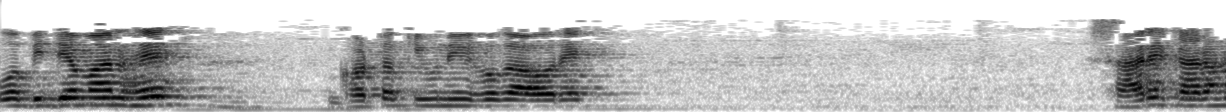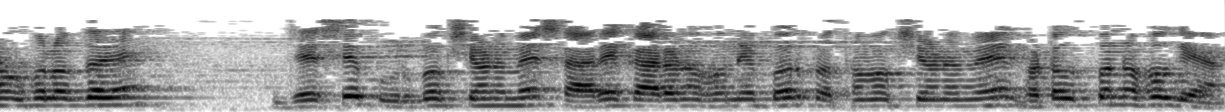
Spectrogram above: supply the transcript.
वो विद्यमान है। घट क्यों नहीं होगा और एक? सारे कारण उपलब्ध है। जैसे पूर्व क्षण में सारे कारण होने पर प्रथम क्षण में घट उत्पन्न हो गया।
